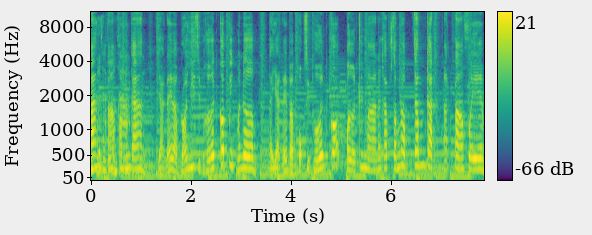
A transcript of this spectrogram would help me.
ตั้งสองครั้งตามความเพื่อสลับระหว่างต้องการ อยากได้แบบ 120 เฮิรตซ์ก็ปิดเหมือนเดิม แต่อยากได้แบบ 60 เฮิรตซ์ก็เปิดขึ้นมานะครับสำหรับจำกัดอัตราเฟรม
